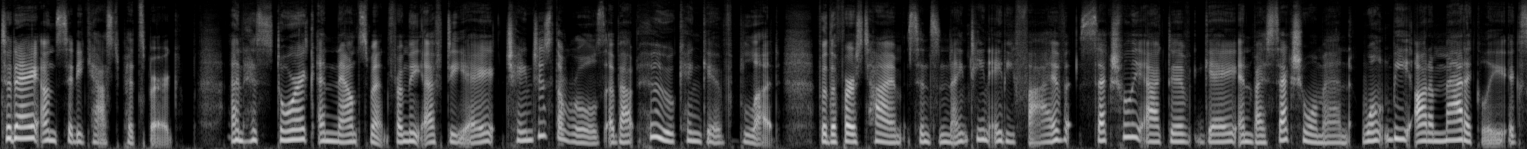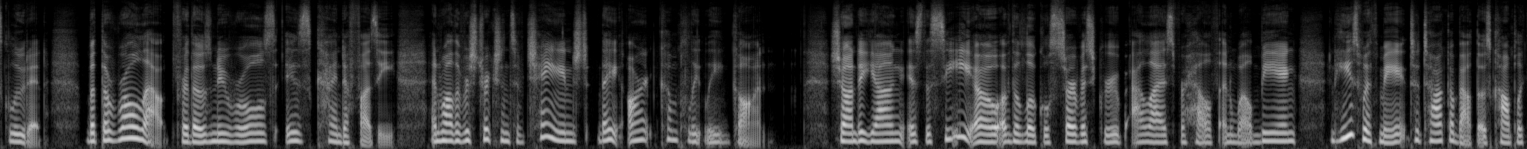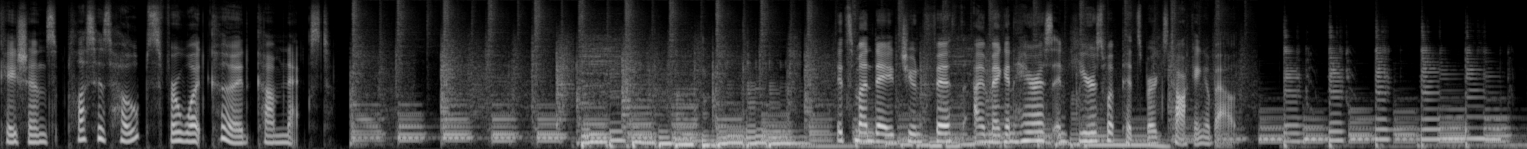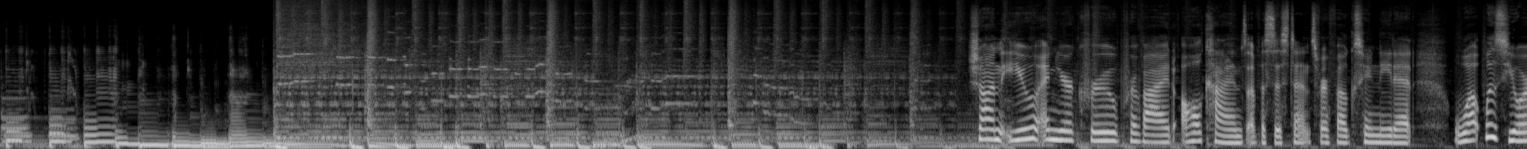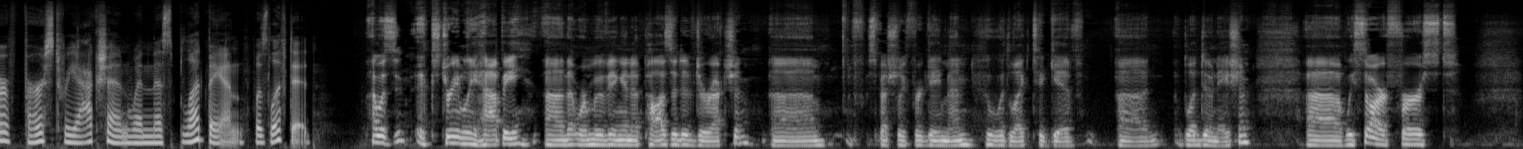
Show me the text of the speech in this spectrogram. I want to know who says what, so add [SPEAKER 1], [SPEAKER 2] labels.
[SPEAKER 1] Today on CityCast Pittsburgh, an historic announcement from the FDA changes the rules about who can give blood. For the first time since 1985, sexually active gay and bisexual men won't be automatically excluded. But the rollout for those new rules is kind of fuzzy. And while the restrictions have changed, they aren't completely gone. Sean DeYoung is the CEO of the local service group Allies for Health and Well-being, and he's with me to talk about those complications plus his hopes for what could come next. It's Monday, June 5th. I'm Megan Harris, and here's what Pittsburgh's talking about. Sean, you and your crew provide all kinds of assistance for folks who need it. What was your first reaction when this blood ban was lifted?
[SPEAKER 2] I was extremely happy uh, that we're moving in a positive direction, um, especially for gay men who would like to give uh, blood donation. Uh, we saw our first,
